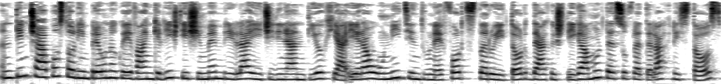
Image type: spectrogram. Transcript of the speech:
În timp ce apostolii împreună cu evangeliștii și membrii laici din Antiohia erau uniți într-un efort stăruitor de a câștiga multe suflete la Hristos,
